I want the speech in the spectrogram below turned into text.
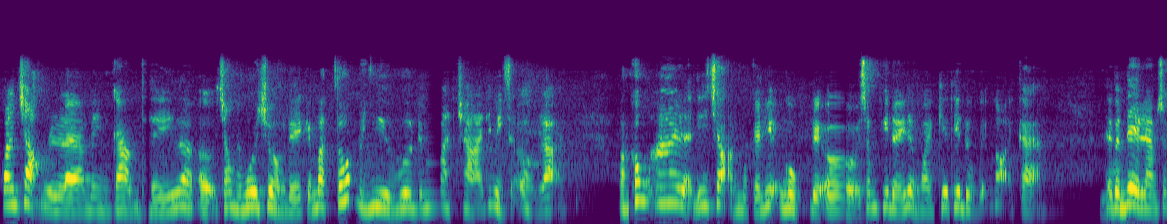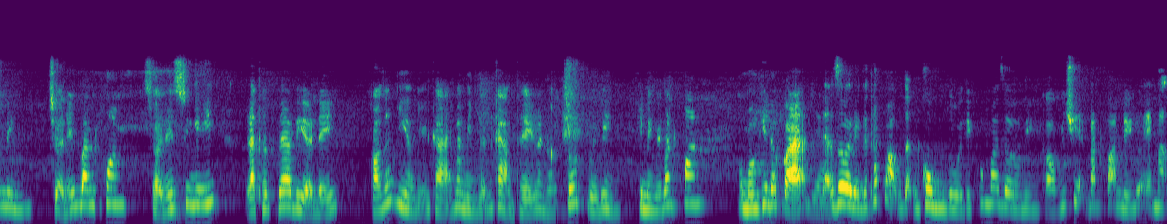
Quan trọng là mình cảm thấy là ở trong cái môi trường đấy cái mặt tốt nó nhiều hơn, cái mặt trái thì mình sẽ ở lại. Còn không ai lại đi chọn một cái địa ngục để ở trong khi đấy, ở ngoài kia thiên đường vẫn gọi cả. Cái vấn đề làm cho mình trở nên băn khoăn, trở nên suy nghĩ là thực ra vì ở đấy có rất nhiều những cái mà mình vẫn cảm thấy là nó tốt với mình thì mình mới băn khoăn còn một khi nó quả dạ. đã rơi đến cái thất vọng tận cùng rồi thì không bao giờ mình có cái chuyện băn khoăn đấy nữa em ạ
